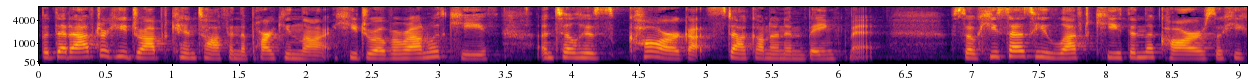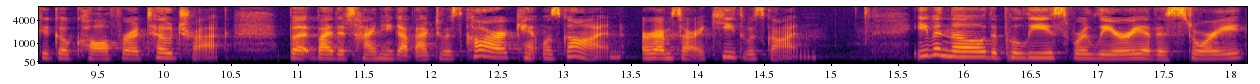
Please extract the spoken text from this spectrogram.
but that after he dropped Kent off in the parking lot, he drove around with Keith until his car got stuck on an embankment. So he says he left Keith in the car so he could go call for a tow truck, but by the time he got back to his car, Kent was gone. Or I'm sorry, Keith was gone. Even though the police were leery of his story,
